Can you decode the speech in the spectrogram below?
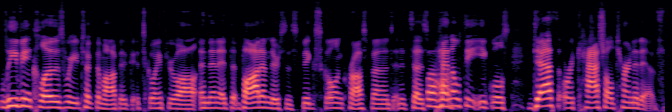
leaving clothes where you took them off. It's going through all. And then at the bottom, there's this big skull and crossbones, and it says uh-huh. penalty equals death or cash alternative.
